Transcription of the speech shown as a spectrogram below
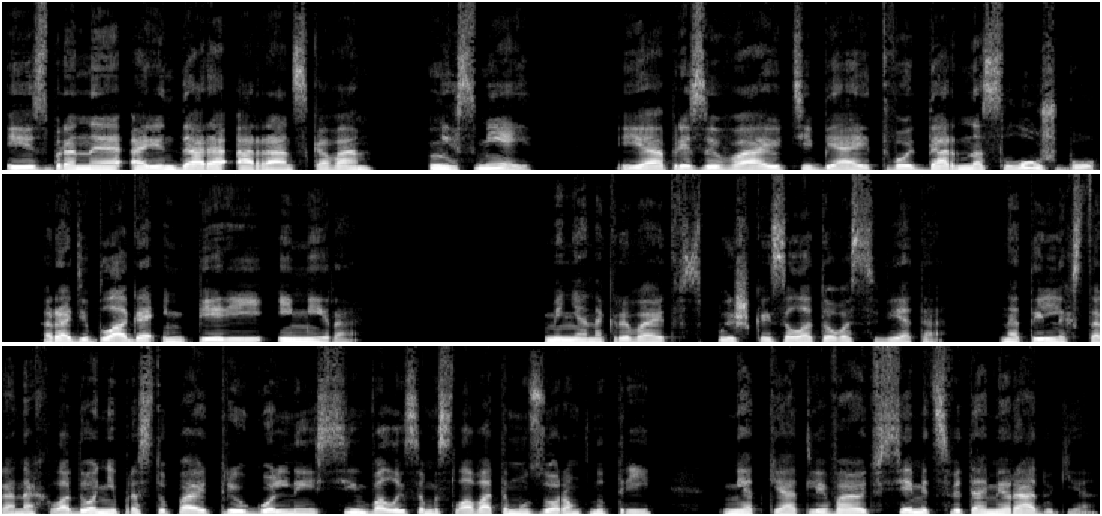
«Избранная Арендара Аранского, не смей! Я призываю тебя и твой дар на службу ради блага империи и мира». Меня накрывает вспышкой золотого света. На тыльных сторонах ладони проступают треугольные символы с замысловатым узором внутри. Метки отливают всеми цветами радуги.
